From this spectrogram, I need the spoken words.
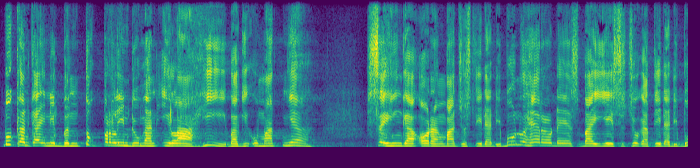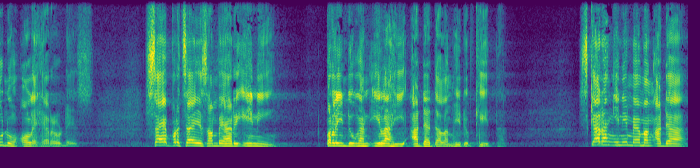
Bukankah ini bentuk perlindungan ilahi bagi umatnya? Sehingga orang majus tidak dibunuh Herodes, bayi Yesus juga tidak dibunuh oleh Herodes. Saya percaya sampai hari ini perlindungan ilahi ada dalam hidup kita. Sekarang ini memang ada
